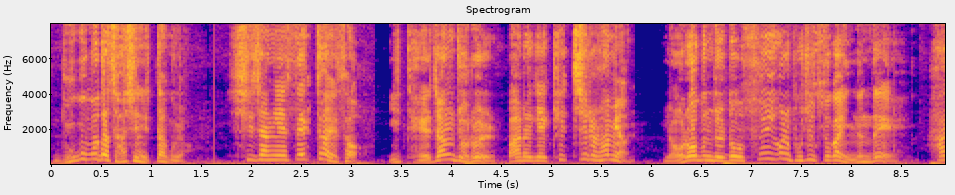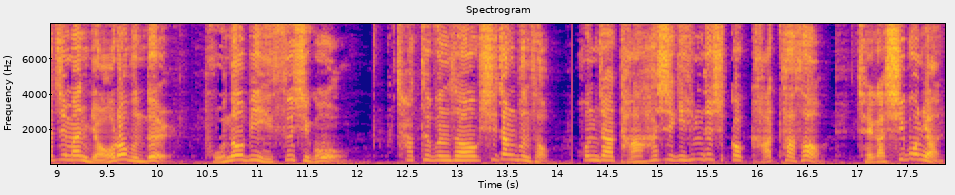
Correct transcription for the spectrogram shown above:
누구보다 자신 있다고요. 시장의 섹터에서 이 대장주를 빠르게 캐치를 하면 여러분들도 수익을 보실 수가 있는데, 하지만 여러분들 본업이 있으시고 차트 분석, 시장 분석 혼자 다 하시기 힘드실 것 같아서 제가 15년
